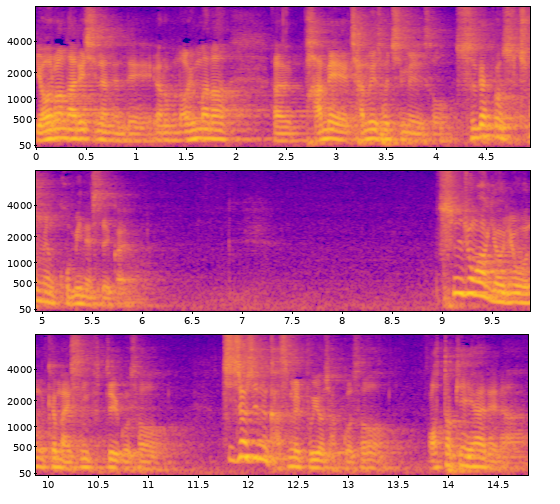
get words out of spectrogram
여러 날이 지났는데 여러분 얼마나 아, 밤에 잠을 설치면서 수백 번 수천 명 고민했을까요? 순종하기 어려운 그 말씀 붙들고서 찢어지는 가슴을 부여잡고서 어떻게 해야 되나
